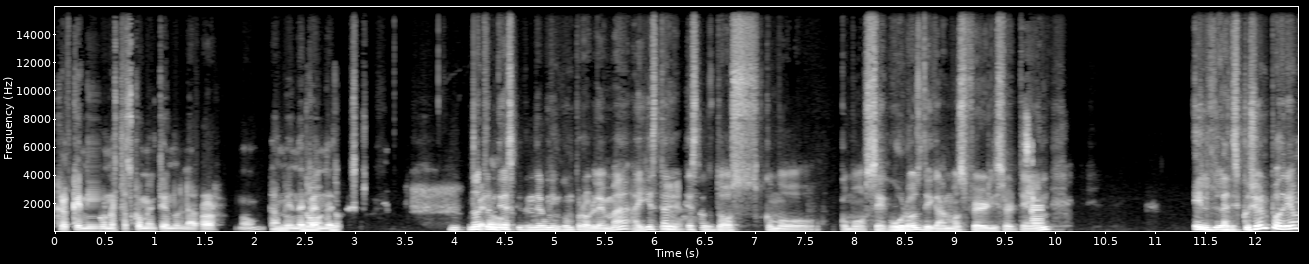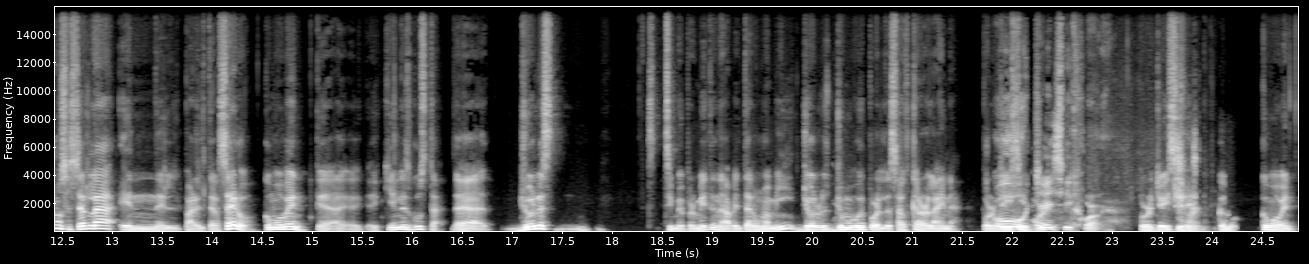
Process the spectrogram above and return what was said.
creo que ninguno estás cometiendo un error, ¿no? También depende. No, tendrías que tener ningún problema. Ahí están estos dos como, como seguros, digamos, Fairley Surtain. la discusión podríamos hacerla en el, para el tercero. ¿Cómo ven? ¿Quién les gusta? yo les, si me permiten aventar uno a mí, yo, yo me voy por el de South Carolina. Por oh, JC Horn. Por JC Horn. ¿Cómo, ven?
